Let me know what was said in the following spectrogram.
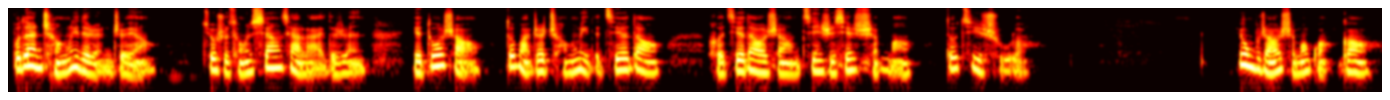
不但城里的人这样，就是从乡下来的人，也多少都把这城里的街道和街道上尽是些什么都记熟了。用不着什么广告，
